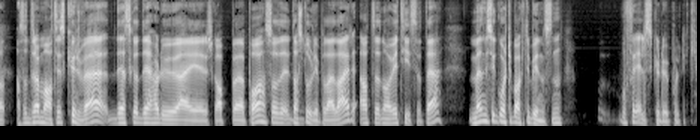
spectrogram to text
Altså Dramatisk kurve, det, skal, det har du eierskap eh, på, så da stoler vi på deg der. At nå har vi teaset det. Men hvis vi går tilbake til begynnelsen, hvorfor elsker du politikk?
